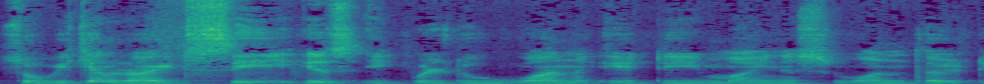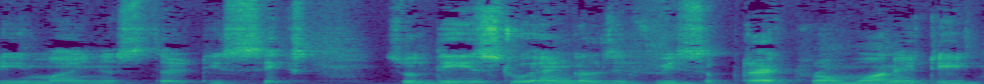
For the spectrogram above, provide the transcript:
So we can write c is equal to 180 minus 130 minus 36 so these two angles if we subtract from 180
